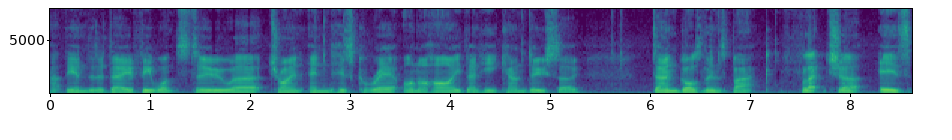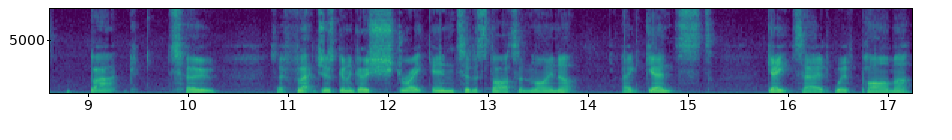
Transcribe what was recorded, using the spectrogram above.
At the end of the day, if he wants to uh, try and end his career on a high, then he can do so. Dan Gosling's back. Fletcher is back too. So Fletcher's going to go straight into the starting lineup against Gateshead with Palmer.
